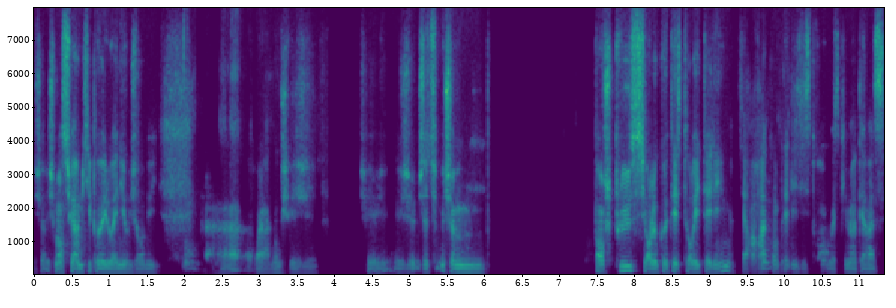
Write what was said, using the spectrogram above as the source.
je, m'en suis un petit peu éloigné aujourd'hui. voilà, donc je, je, je, je, penche plus sur le côté storytelling, c'est-à-dire mmh. raconter des histoires. Moi, ce qui m'intéresse,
